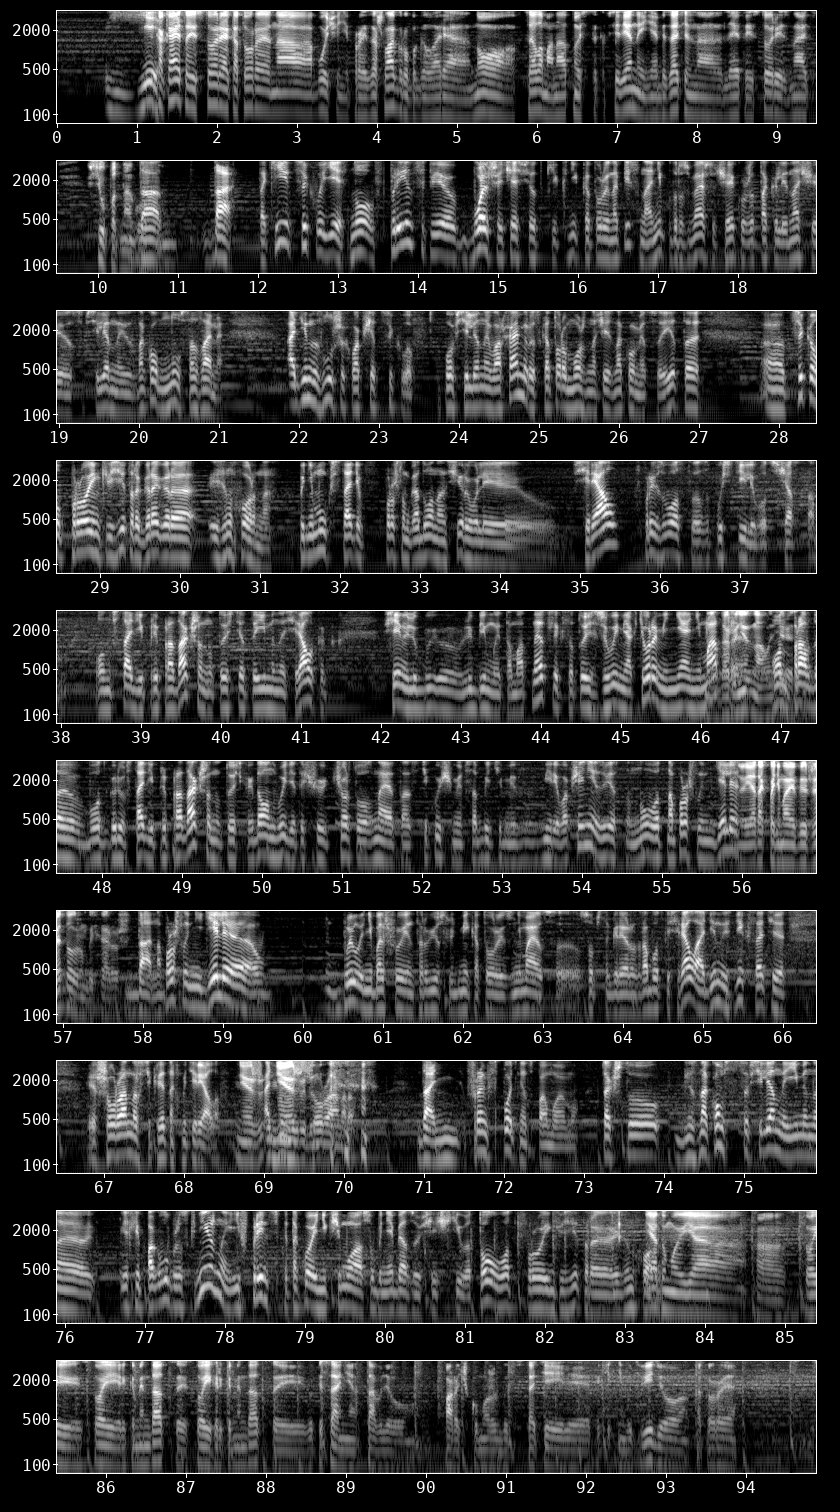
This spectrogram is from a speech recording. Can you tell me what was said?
есть. Какая-то история, которая на обочине произошла, грубо говоря, но в целом она относится к вселенной, и не обязательно для этой истории знать всю подноготную. Да, да, такие циклы есть, но в принципе большая часть все-таки книг, которые написаны, они подразумевают, что человек уже так или иначе с вселенной знаком, ну, с азами. один из лучших вообще циклов по вселенной Вархаммера, с которым можно начать знакомиться. И это цикл про инквизитора Грегора Эйзенхорна. По нему, кстати, в прошлом году анонсировали э, сериал в производство, запустили вот сейчас там. Он в стадии препродакшена, то есть это именно сериал, как всеми люби, любимый там от Netflix, то есть живыми актерами, не анимация. Даже не знал, Он, интересно. правда, вот говорю, в стадии препродакшена, то есть когда он выйдет, еще черт его знает, а с текущими событиями в мире вообще неизвестно. Ну вот на прошлой неделе... Ну я так понимаю, бюджет должен быть хороший. Да, на прошлой неделе было небольшое интервью с людьми, которые занимаются, собственно говоря, разработкой сериала. Один из них, кстати, шоураннер секретных материалов. Неожи... Один Неожиданно. из шоураннеров. Да, Фрэнк Спотниц, по-моему. Так что для знакомства со вселенной именно если поглубже с книжной, и в принципе такое ни к чему особо не обязывающее чтиво, то вот про Инквизитора Эйзенхорна. Я думаю, я э, с, твоей, с твоей рекомендацией, с твоих рекомендаций в описании оставлю парочку, может быть, статей или каких-нибудь видео, которые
